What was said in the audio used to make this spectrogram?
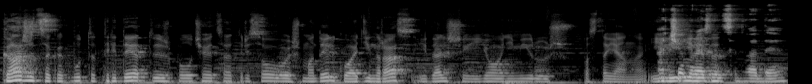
кажется, как будто 3D ты же, получается, отрисовываешь модельку один раз и дальше ее анимируешь постоянно. Или, а чем или разница 2D?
